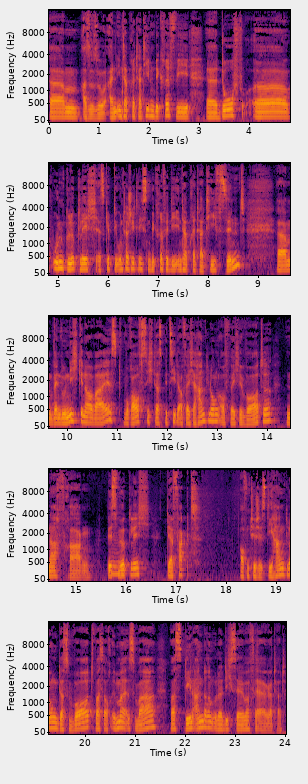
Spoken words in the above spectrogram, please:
ähm, also so einen interpretativen Begriff wie äh, doof, äh, unglücklich. Es gibt die unterschiedlichsten Begriffe, die interpretativ sind. Ähm, wenn du nicht genau weißt, worauf sich das bezieht, auf welche Handlung, auf welche Worte, nachfragen, bis mhm. wirklich der Fakt auf dem Tisch ist. Die Handlung, das Wort, was auch immer es war, was den anderen oder dich selber verärgert hat.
